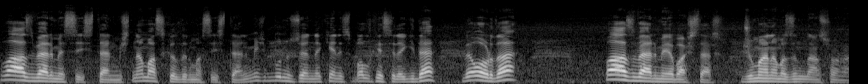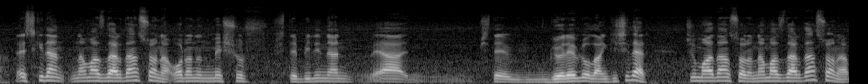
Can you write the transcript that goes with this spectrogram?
vaaz vermesi istenmiş, namaz kıldırması istenmiş. Bunun üzerine kendisi Balıkesir'e gider ve orada vaaz vermeye başlar cuma namazından sonra. Eskiden namazlardan sonra oranın meşhur işte bilinen veya işte görevli olan kişiler cumadan sonra namazlardan sonra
